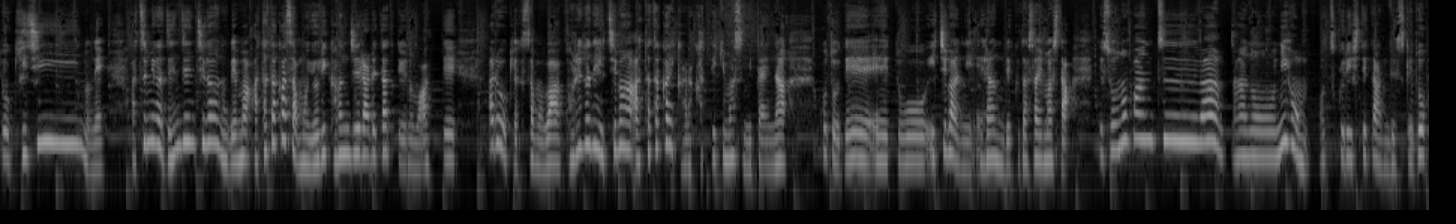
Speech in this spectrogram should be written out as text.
と生地のね厚みが全然違うので、まあ、暖かさもより感じられたっていうのもあってあるお客様はこれがね一番暖かいから買っていきますみたいなことで、えーと、一番に選んでくださいました。でそのパンツはあの2本お作りしてたんですけど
